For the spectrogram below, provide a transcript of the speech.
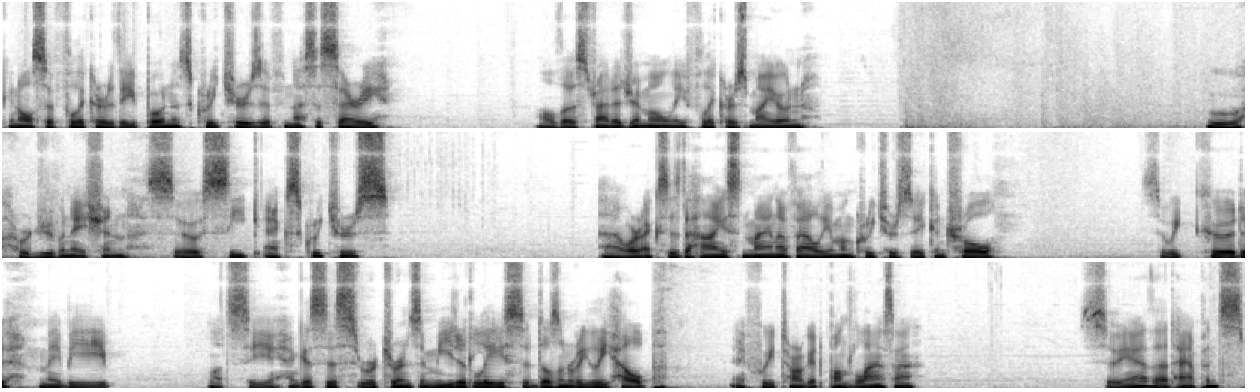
Can also flicker the opponent's creatures if necessary. Although Stratagem only flickers my own. Ooh, Rejuvenation. So seek X creatures. Uh, where X is the highest mana value among creatures they control. So we could maybe... Let's see, I guess this returns immediately, so it doesn't really help if we target Pantalaza. So yeah, that happens.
